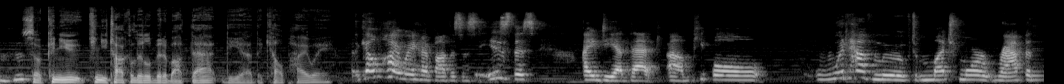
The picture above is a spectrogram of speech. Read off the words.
Mhm. So can you can you talk a little bit about that? The uh, the kelp highway. The Kelp Highway hypothesis is this idea that um, people would have moved much more rapidly,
